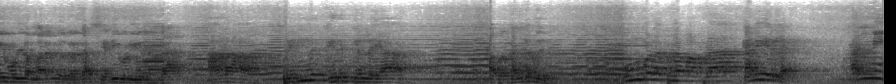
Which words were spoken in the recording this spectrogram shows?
கொங்கை உள்ள மரங்கள் இருக்கா செடி கொடி இருக்கா ஆனா பெண்ணுக்கு இருக்கு இல்லையா? அப்ப கண்டது. கும்பல பிள்ளை மாப்பிள கனி இல்ல. கண்ணி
